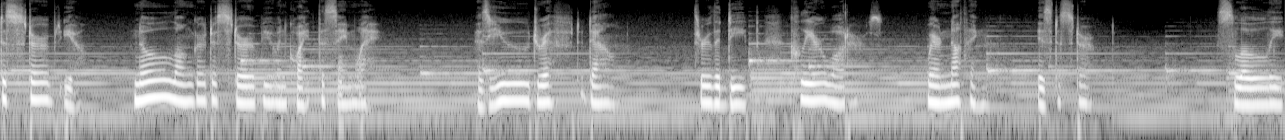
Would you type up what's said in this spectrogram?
disturbed you no longer disturb you in quite the same way. As you drift down through the deep, clear waters where nothing is disturbed slowly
